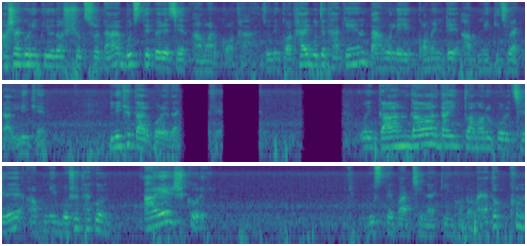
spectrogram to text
আশা করি প্রিয় দর্শক শ্রোতা, বুঝতে পেরেছেন আমার কথা। যদি কথাই বুঝে থাকেন, তাহলে কমেন্টে আপনি কিছু একটা লিখেন। লিখে তারপরে দেখেন। ওই গান গাওয়ার দায়িত্ব আমার উপর ছেড়ে আপনি বসে থাকুন, আয়েশ করে। বুঝতে পারছি না কি ঘটনা। এতক্ষণ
